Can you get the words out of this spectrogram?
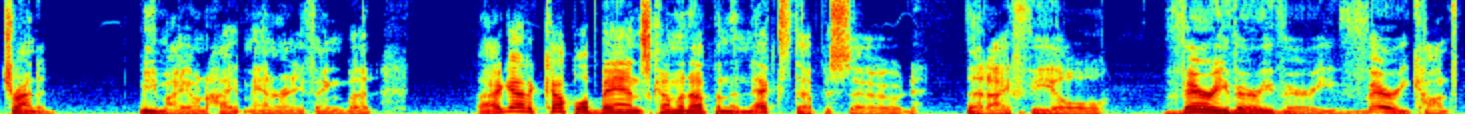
trying to be my own hype man or anything, but I got a couple of bands coming up in the next episode that I feel very, very, very, very confident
